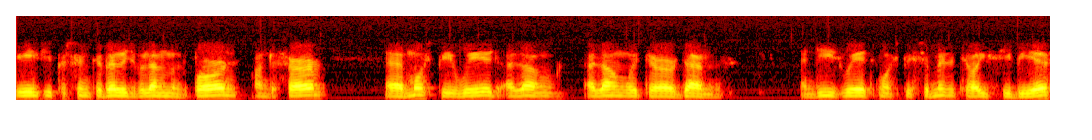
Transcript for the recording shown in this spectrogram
80% of eligible animals born on the farm uh, must be weighed along, along with their dams, and these weights must be submitted to ICBF.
